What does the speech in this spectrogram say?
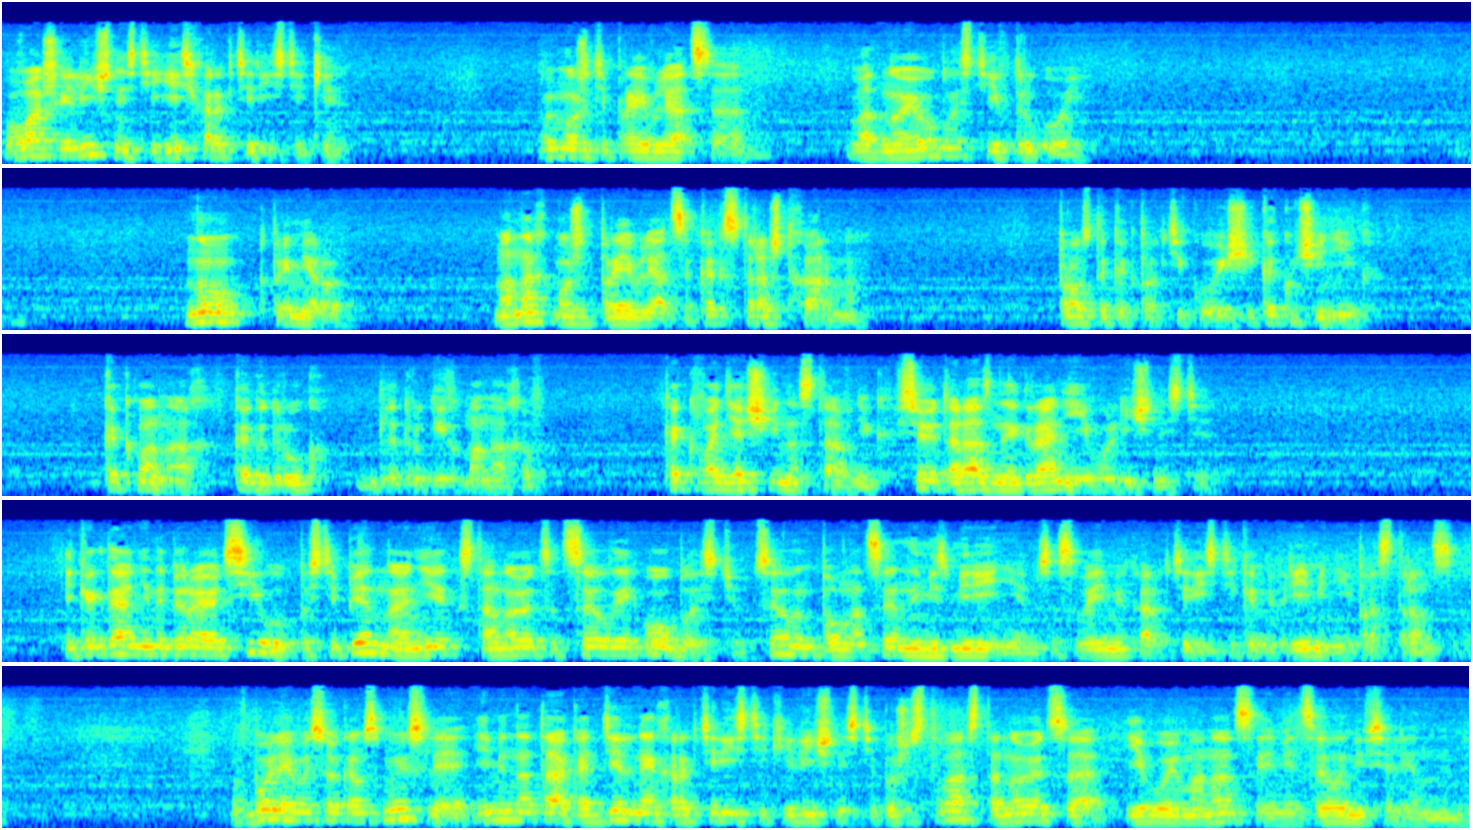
у вашей личности есть характеристики. Вы можете проявляться в одной области и в другой. Ну, к примеру, монах может проявляться как страж Дхармы, просто как практикующий, как ученик, как монах, как друг для других монахов, как вводящий наставник. Все это разные грани его личности – и когда они набирают силу, постепенно они становятся целой областью, целым полноценным измерением со своими характеристиками времени и пространства. В более высоком смысле именно так отдельные характеристики личности божества становятся его эманациями, целыми вселенными.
